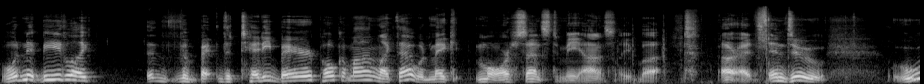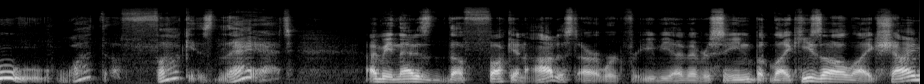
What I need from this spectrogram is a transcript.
Wouldn't it be like the the teddy bear Pokemon? Like that would make more sense to me, honestly, but. Alright, into. Ooh, what the fuck is that? I mean, that is the fucking oddest artwork for Eevee I've ever seen, but like, he's all like shining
